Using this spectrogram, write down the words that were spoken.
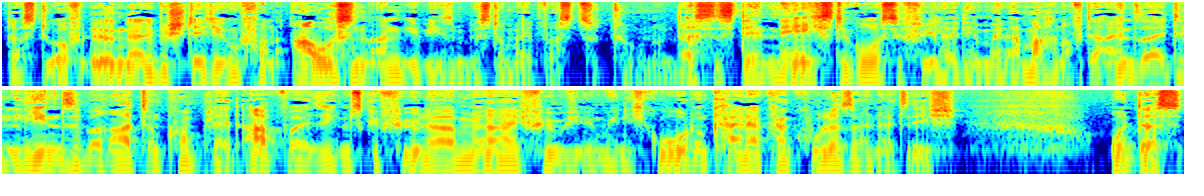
dass du auf irgendeine Bestätigung von außen angewiesen bist, um etwas zu tun. Und das ist der nächste große Fehler, den Männer machen. Auf der einen Seite lehnen sie Beratung komplett ab, weil sie eben das Gefühl haben, ja, ich fühle mich irgendwie nicht gut und keiner kann cooler sein als ich. Und das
